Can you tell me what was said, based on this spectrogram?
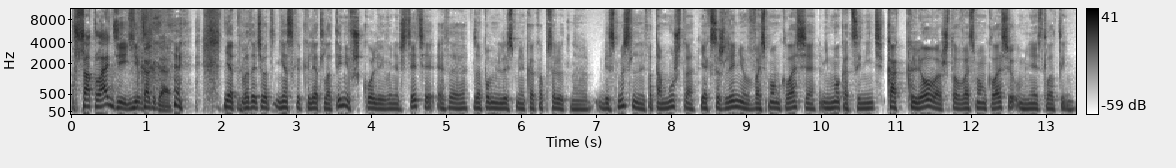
В Шотландии никогда. Нет, вот эти вот несколько лет латыни в школе и в университете, это запомнились мне как абсолютно бессмысленные, потому что я, к сожалению, в восьмом классе не мог оценить, как клево, что в восьмом классе у меня есть латынь.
